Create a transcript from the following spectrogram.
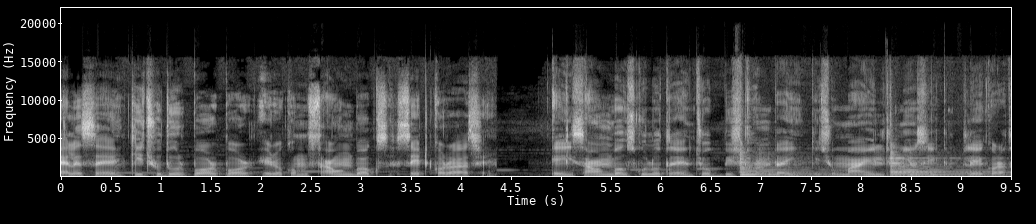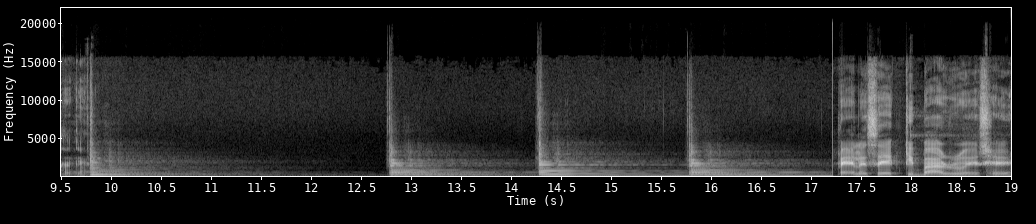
প্যালেসে কিছু দূর পর পর এরকম সাউন্ড বক্স সেট করা আছে। এই সাউন্ড বক্সগুলোতে চব্বিশ ঘন্টায় কিছু মাইল্ড মিউজিক প্লে করা থাকে। প্যালেসে একটি বার রয়েছে,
